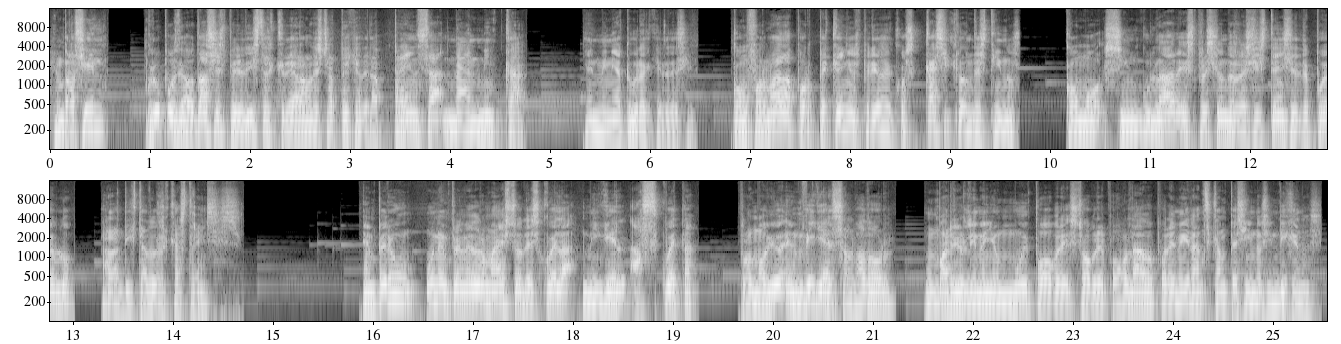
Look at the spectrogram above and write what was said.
En Brasil, grupos de audaces periodistas crearon la estrategia de la prensa nanica, en miniatura quiere decir, conformada por pequeños periódicos casi clandestinos como singular expresión de resistencia del pueblo a las dictaduras castrenses. En Perú, un emprendedor maestro de escuela, Miguel Ascueta, promovió en Villa El Salvador, un barrio limeño muy pobre, sobrepoblado por emigrantes campesinos indígenas,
